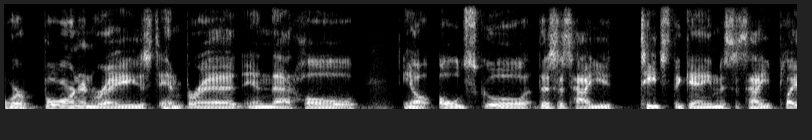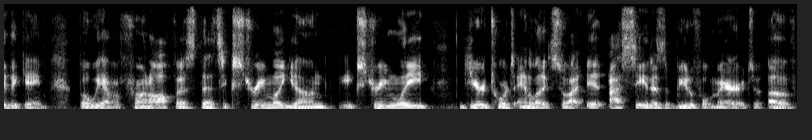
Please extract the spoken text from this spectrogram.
were born and raised and bred in that whole you know old school. This is how you teach the game. This is how you play the game. But we have a front office that's extremely young, extremely geared towards analytics. So I it, I see it as a beautiful marriage of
